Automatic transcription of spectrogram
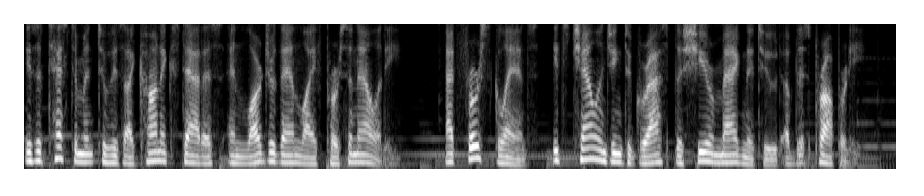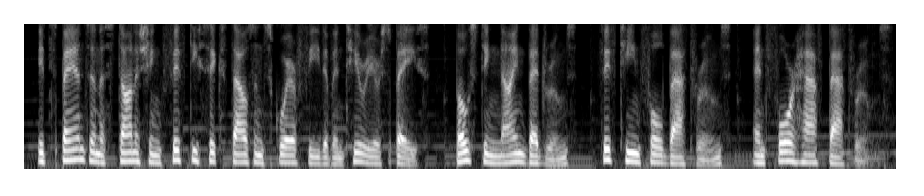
is a testament to his iconic status and larger-than-life personality. At first glance, it's challenging to grasp the sheer magnitude of this property. It spans an astonishing 56,000 square feet of interior space, boasting 9 bedrooms, 15 full bathrooms, and 4 half bathrooms.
